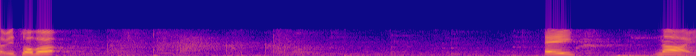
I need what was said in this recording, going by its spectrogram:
Service over. Eight, nine.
